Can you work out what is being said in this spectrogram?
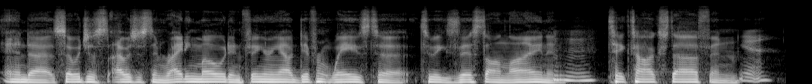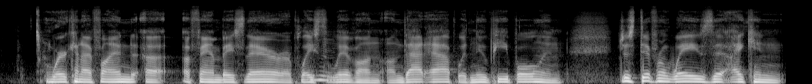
And uh, so it just I was just in writing mode and figuring out different ways to to exist online and mm-hmm. TikTok stuff and Yeah. where can I find a, a fan base there or a place to mm-hmm. live on on that app with new people and just different ways that I can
